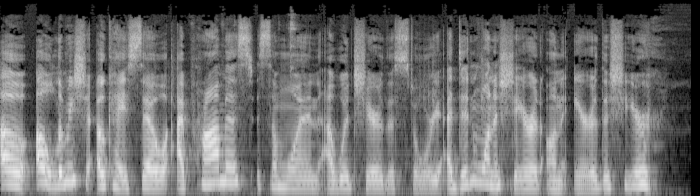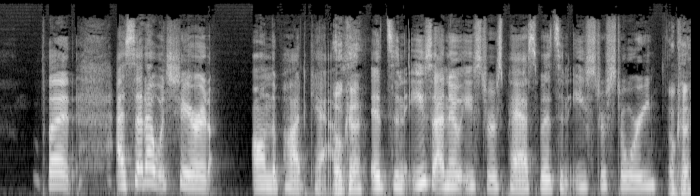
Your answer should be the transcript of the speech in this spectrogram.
Oh, oh, let me share. Okay, so I promised someone I would share this story. I didn't want to share it on air this year, but I said I would share it on the podcast. Okay. It's an Easter. I know Easter's past, but it's an Easter story. Okay.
